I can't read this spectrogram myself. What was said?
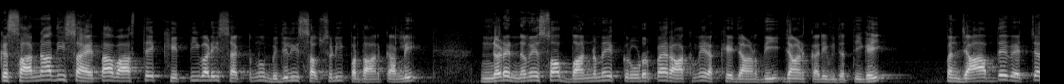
ਕਿਸਾਨਾਂ ਦੀ ਸਹਾਇਤਾ ਵਾਸਤੇ ਖੇਤੀਬਾੜੀ ਸੈਕਟਰ ਨੂੰ ਬਿਜਲੀ ਸਬਸਿਡੀ ਪ੍ਰਦਾਨ ਕਰ ਲਈ 9992 ਕਰੋੜ ਰੁਪਏ ਰਾਖਵੇਂ ਰੱਖੇ ਜਾਣ ਦੀ ਜਾਣਕਾਰੀ ਵੀ ਦਿੱਤੀ ਗਈ। ਪੰਜਾਬ ਦੇ ਵਿੱਚ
